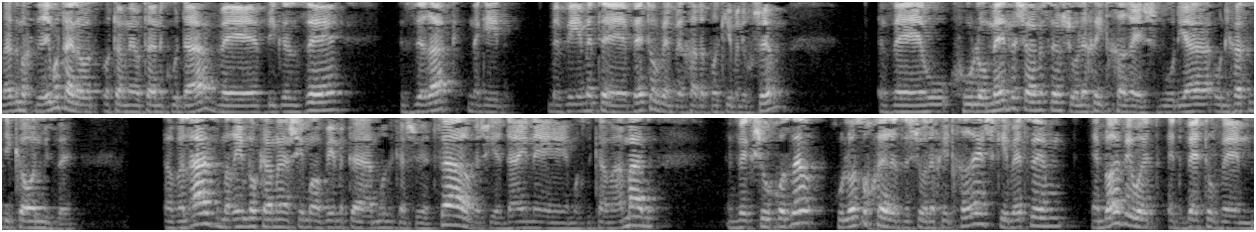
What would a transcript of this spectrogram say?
ואז הם מחזירים אותה, אותם לאותה נקודה, ובגלל זה, זה רק, נגיד, מביאים את אה, בטהובן באחד הפרקים, אני חושב, והוא הוא לומד בשלב מסוים שהוא הולך להתחרש, והוא נהיה, נכנס לדיכאון מזה. אבל אז מראים לו כמה אנשים אוהבים את המוזיקה שהוא יצר, ושהיא עדיין אה, מחזיקה מעמד, וכשהוא חוזר, הוא לא זוכר את זה שהוא הולך להתחרש, כי בעצם הם לא הביאו את, את בטהובן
